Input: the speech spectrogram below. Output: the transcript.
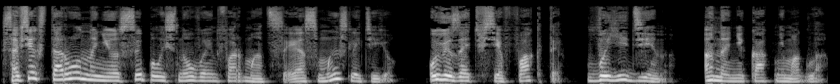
Со всех сторон на нее сыпалась новая информация, и осмыслить ее, увязать все факты воедино она никак не могла.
